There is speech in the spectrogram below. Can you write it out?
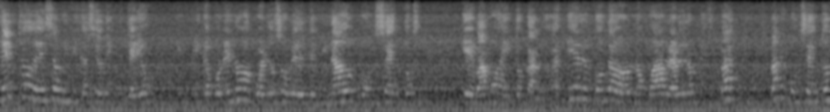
Dentro de esa unificación de criterios implica ponernos de acuerdo sobre determinados conceptos que vamos a ir tocando. Aquí en el contador nos va a hablar de los principales conceptos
